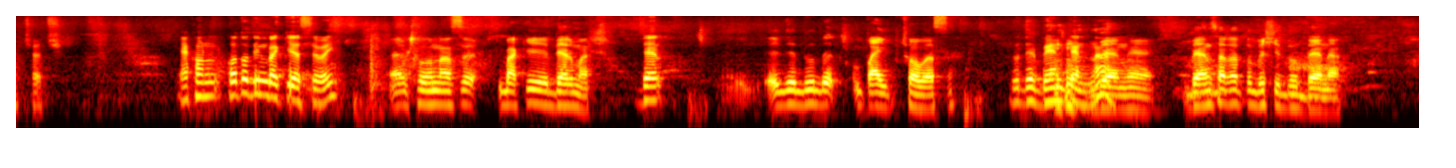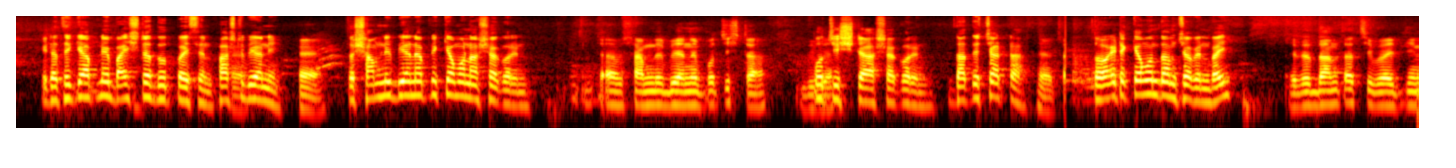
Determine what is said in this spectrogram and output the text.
আচ্ছা আচ্ছা। এখন কতদিন বাকি আছে ভাই? এখন আছে বাকি দেড় মাস। দেন এই যে দুধের পাইপ সব আছে। দুধের ব্যান ট্যান না? ব্যান হ্যাঁ। ব্যান ছাড়া তো বেশি দুধ দেয় না। এটা থেকে আপনি বাইশটা দুধ পাইছেন ফার্স্ট বিয়ানে হ্যাঁ। তো সামনের বিয়ানে আপনি কেমন আশা করেন? সামনের বিয়ানে পঁচিশটা। পঁচিশটা আশা করেন। দাঁতের চারটা? হ্যাঁ তো এটা কেমন দাম চাবেন ভাই? এটার দাম চাচ্ছি ভাই তিন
